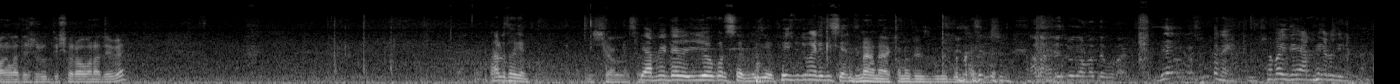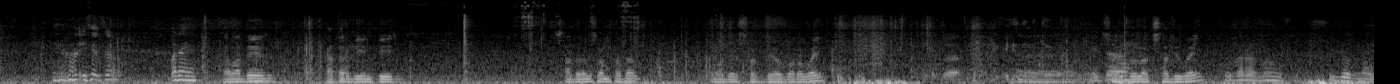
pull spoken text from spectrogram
বাংলাদেশের উদ্দেশ্যে রওনা দেবে। ভালো থাকেন। ইনশাআল্লাহ কি আপনি এটা ইয়ে করছেন নিজে ফেসবুকে মেরে দিচ্ছেন না না এখনও ফেসবুকে দিই দেন, অসুবিধা নাই। সবাই দেয় আপনি কেন দিবেন না? এখন মানে আমাদের কাতার বিএনপির সাধারণ সম্পাদক আমাদের শ্রদ্ধেয় বড় ভাই শহীদুল সাজু ভাই। সুযোগ নাই।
